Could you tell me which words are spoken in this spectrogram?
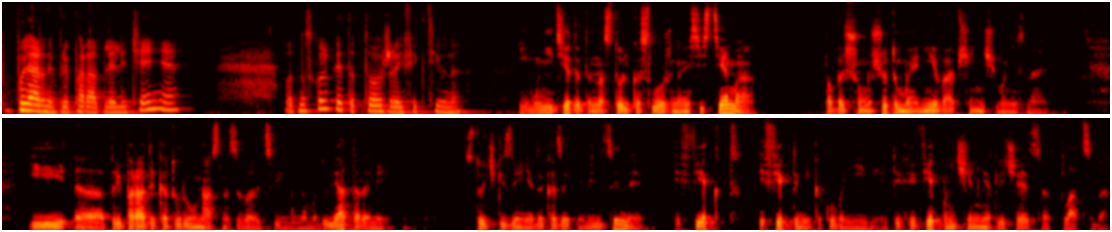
популярный препарат для лечения. Вот насколько это тоже эффективно? Иммунитет – это настолько сложная система, по большому счету мы о ней вообще ничего не знаем. И э, препараты, которые у нас называются иммуномодуляторами, с точки зрения доказательной медицины, эффект, эффекта никакого не имеют. Их эффект ничем не отличается от плацебо.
